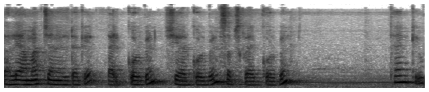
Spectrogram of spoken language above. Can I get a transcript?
তাহলে আমার চ্যানেলটাকে লাইক করবেন শেয়ার করবেন সাবস্ক্রাইব করবেন। থ্যাংক ইউ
